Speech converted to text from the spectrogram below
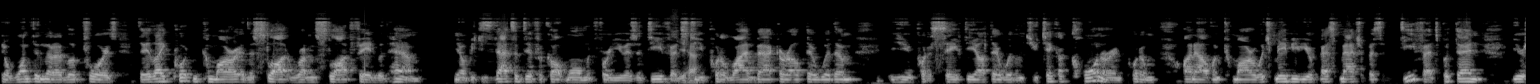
You know, one thing that I look for is they like putting Kamara in the slot running slot fade with him you know, because that's a difficult moment for you as a defense. Yeah. Do you put a linebacker out there with him? Do you put a safety out there with him? Do you take a corner and put him on Alvin Kamara, which may be your best matchup as a defense, but then you're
